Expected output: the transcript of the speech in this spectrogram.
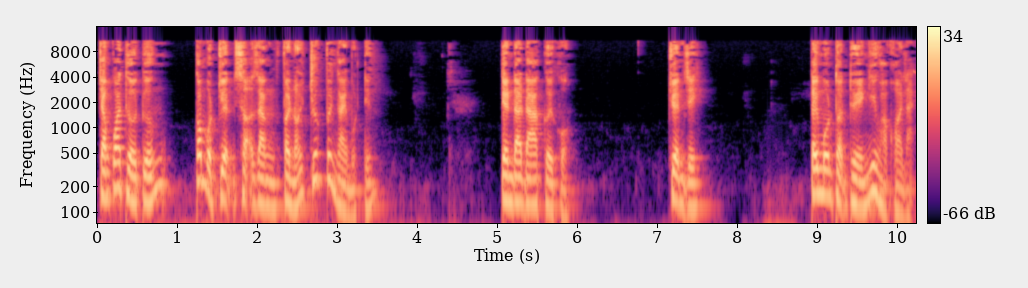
Chẳng qua thừa tướng, Có một chuyện sợ rằng phải nói trước với ngài một tiếng. Tiền đa đa cười khổ. Chuyện gì? Tây môn thuận thủy nghi hoặc hỏi lại.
